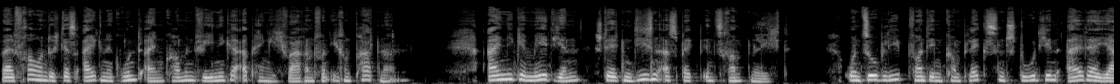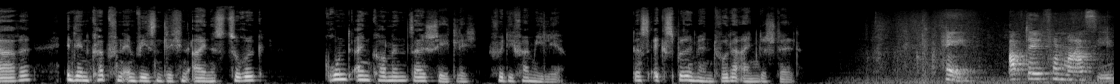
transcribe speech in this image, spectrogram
weil Frauen durch das eigene Grundeinkommen weniger abhängig waren von ihren Partnern. Einige Medien stellten diesen Aspekt ins Rampenlicht. Und so blieb von den komplexen Studien all der Jahre in den Köpfen im Wesentlichen eines zurück, Grundeinkommen sei schädlich für die Familie. Das Experiment wurde eingestellt. Hey, Update von Marci.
